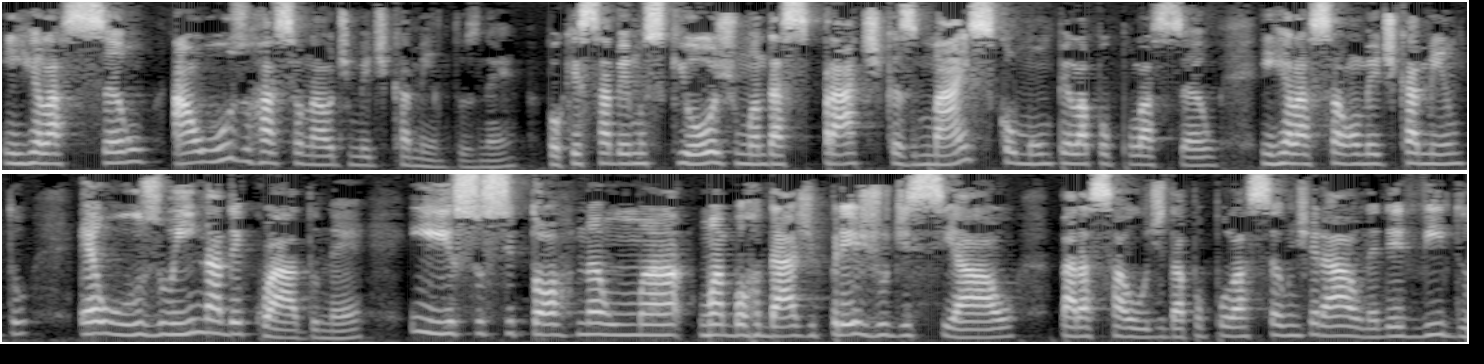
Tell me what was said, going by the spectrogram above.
Em relação ao uso racional de medicamentos, né? Porque sabemos que hoje uma das práticas mais comum pela população em relação ao medicamento é o uso inadequado, né? e isso se torna uma, uma abordagem prejudicial para a saúde da população em geral, né, devido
